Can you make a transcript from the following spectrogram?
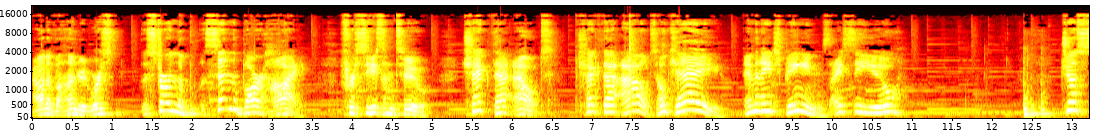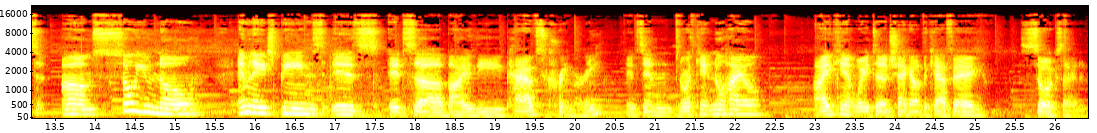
out of 100. We're starting the, setting the bar high for season two. Check that out. Check that out. Okay. M&H Beans, I see you. Just um, so you know, M&H Beans is, it's uh, by the Pavs Creamery. It's in North Canton, Ohio. I can't wait to check out the cafe. So excited.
